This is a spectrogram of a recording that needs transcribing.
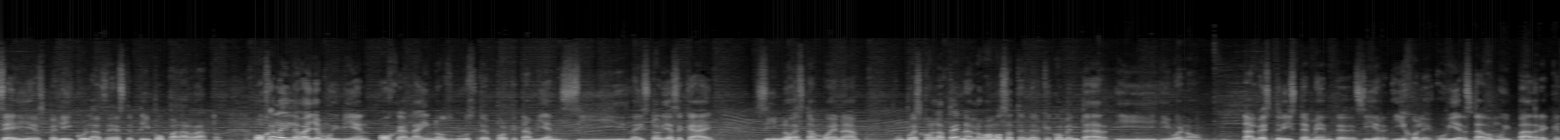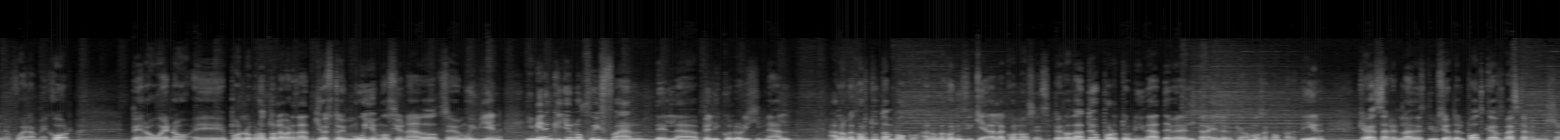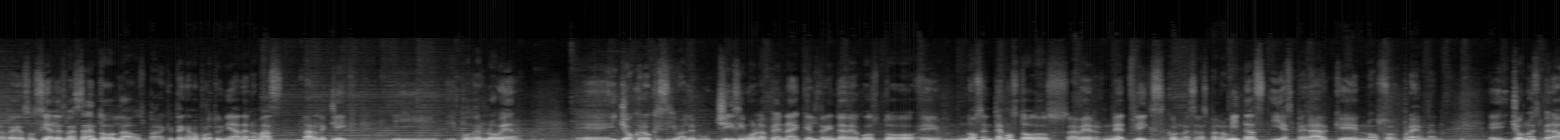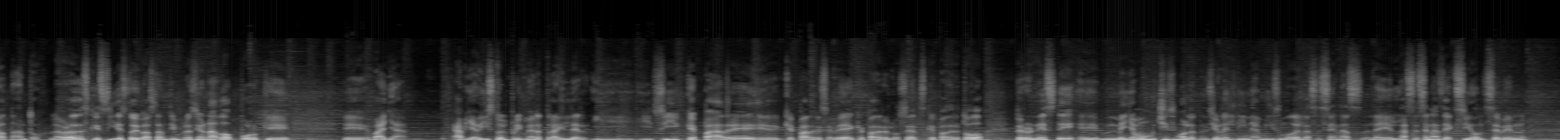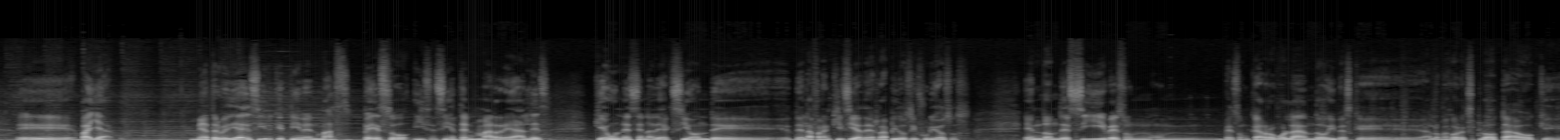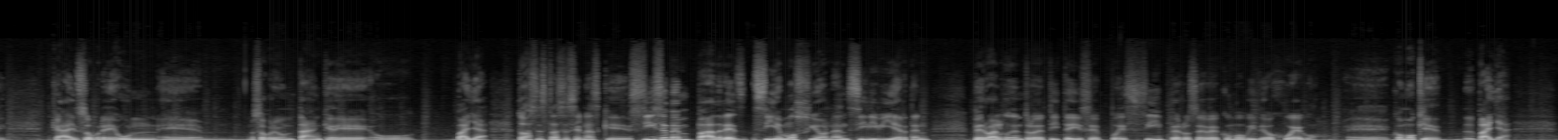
series, películas de este tipo para rato. Ojalá y le vaya muy bien, ojalá y nos guste, porque también si la historia se cae, si no es tan buena, pues con la pena, lo vamos a tener que comentar y, bueno, tal vez tristemente decir, híjole, hubiera estado muy padre que le fuera mejor. Pero bueno, eh, por lo pronto la verdad yo estoy muy emocionado, se ve muy bien. Y miren que yo no fui fan de la película original. A lo mejor tú tampoco, a lo mejor ni siquiera la conoces, pero date oportunidad de ver el tráiler que vamos a compartir, que va a estar en la descripción del podcast, va a estar en nuestras redes sociales, va a estar en todos lados para que tengan oportunidad de nomás darle clic y, poderlo ver. Eh, yo creo que sí vale muchísimo la pena que el 30 de agosto eh, nos sentemos todos a ver Netflix con nuestras palomitas y esperar que nos sorprendan. Eh, yo no esperaba tanto, la verdad es que sí estoy bastante impresionado porque, vaya, había visto el primer tráiler y, sí, qué padre, eh, qué padre se ve, qué padre los sets, qué padre todo. Pero en este me llamó muchísimo la atención el dinamismo de las escenas. las escenas de acción se ven, vaya, me atrevería a decir que tienen más peso y se sienten más reales que una escena de acción de, de la franquicia de Rápidos y Furiosos en donde sí ves un, ves un carro volando y ves que a lo mejor explota o que cae sobre un, em, sobre un tanque o vaya, todas estas escenas que sí se ven padres, sí emocionan, sí divierten, pero algo dentro de ti te dice, pues sí, pero se ve como videojuego, eh, como que, vaya,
